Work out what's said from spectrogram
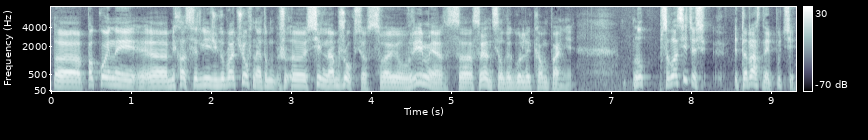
покойный Михаил Сергеевич Горбачев на этом сильно обжегся в свое время с своей антиалкогольной кампанией. Ну, согласитесь, это разные пути.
